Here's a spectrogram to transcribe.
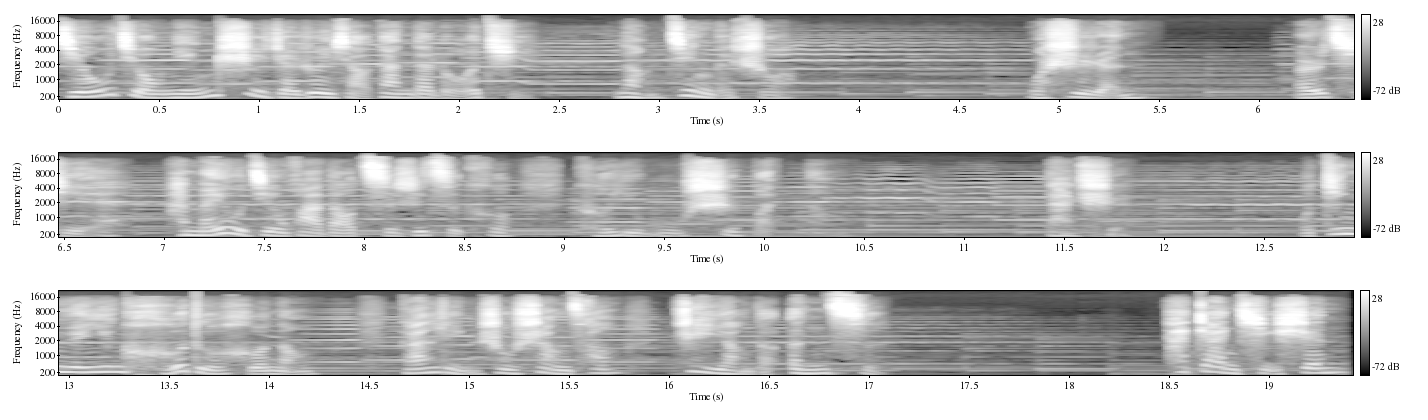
久久凝视着芮小丹的裸体，冷静地说：“我是人，而且还没有进化到此时此刻可以无视本能。但是，我丁元英何德何能，敢领受上苍这样的恩赐？”他站起身，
